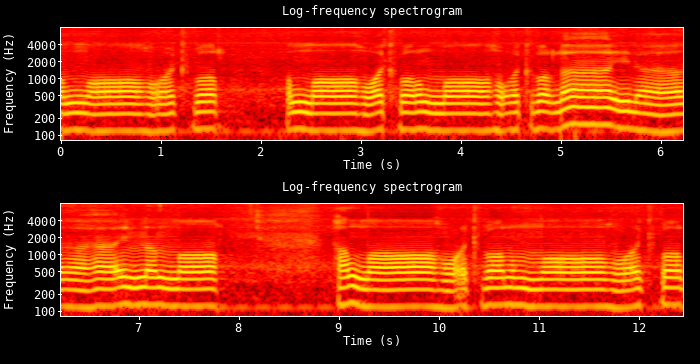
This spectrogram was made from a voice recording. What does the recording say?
الله أكبر الله أكبر الله أكبر لا إله إلا الله. الله أكبر الله أكبر.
